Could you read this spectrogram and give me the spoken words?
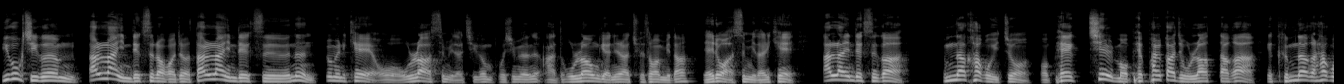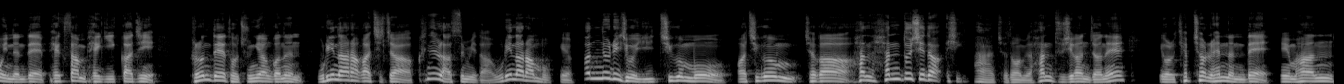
미국 지금 달러 인덱스라고 하죠. 달러 인덱스는 좀 이렇게 어 올라왔습니다. 지금 보시면은 아 올라온 게 아니라 죄송합니다. 내려왔습니다. 이렇게 달러 인덱스가 급락하고 있죠. 어 107, 뭐 108까지 올라왔다가 급락을 하고 있는데 103, 102까지 그런데 더 중요한 거는 우리나라가 진짜 큰일 났습니다. 우리나라 한번 볼게요. 환율이 지금 이 지금 뭐 아 지금 제가 한 한두 시간 아 죄송합니다. 한 두 시간 전에 이걸 캡처를 했는데 지금 한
